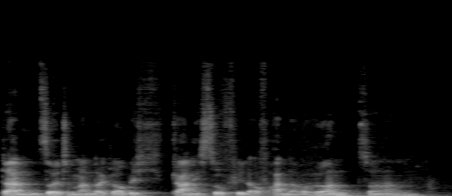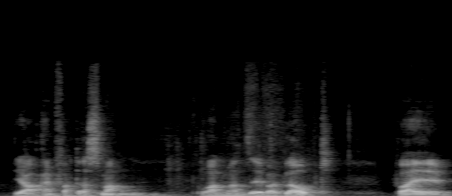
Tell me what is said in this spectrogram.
dann sollte man da, glaube ich, gar nicht so viel auf andere hören, sondern ja, einfach das machen, woran man selber glaubt. Weil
